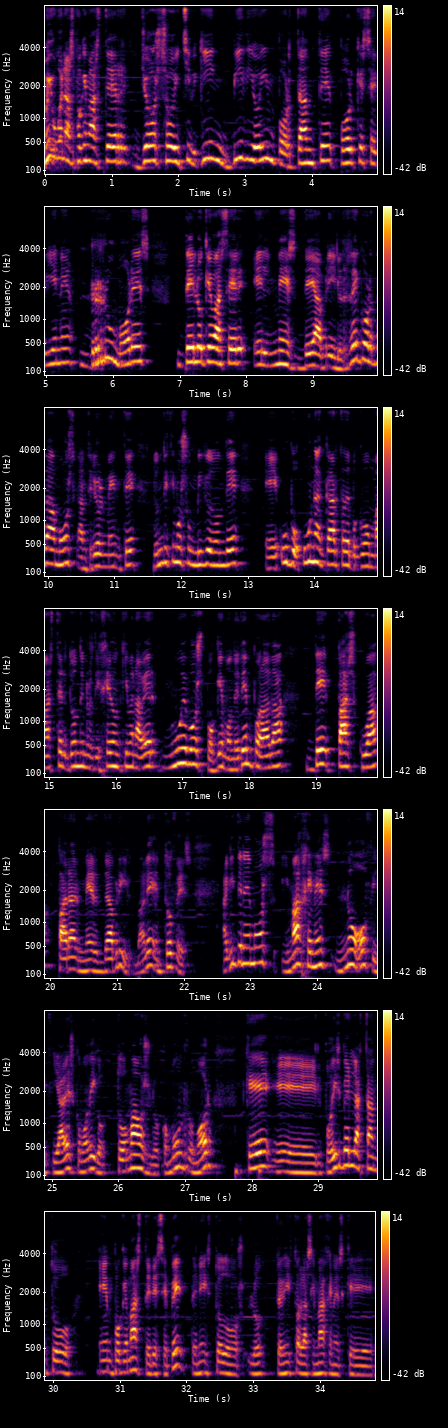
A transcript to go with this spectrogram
Muy buenas Pokémaster, yo soy Chibi vídeo importante porque se vienen rumores de lo que va a ser el mes de abril. Recordamos anteriormente donde hicimos un vídeo donde eh, hubo una carta de Pokémon Master donde nos dijeron que iban a haber nuevos Pokémon de temporada de Pascua para el mes de abril, ¿vale? Entonces, Aquí tenemos imágenes no oficiales, como digo, tomáoslo como un rumor, que eh, podéis verlas tanto en Pokémaster SP, tenéis, todos todas las imágenes que,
